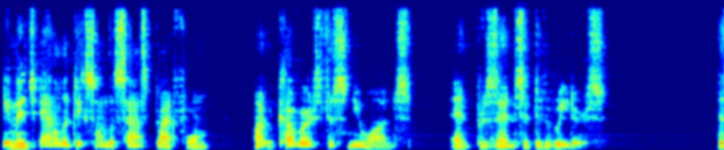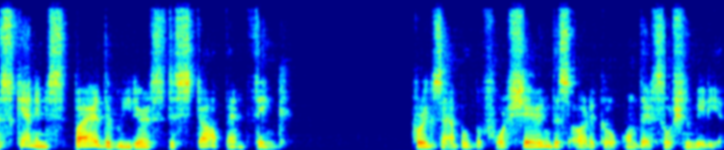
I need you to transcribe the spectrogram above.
Image analytics on the SAS platform uncovers this nuance and presents it to the readers. This can inspire the readers to stop and think for example, before sharing this article on their social media.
